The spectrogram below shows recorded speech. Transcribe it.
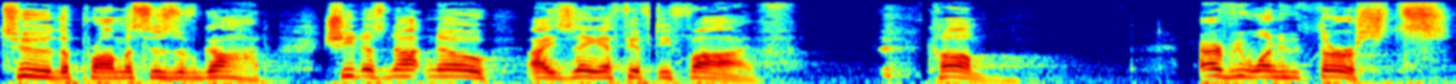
to the promises of God. She does not know Isaiah 55. Come, everyone who thirsts,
